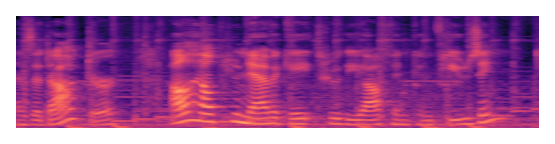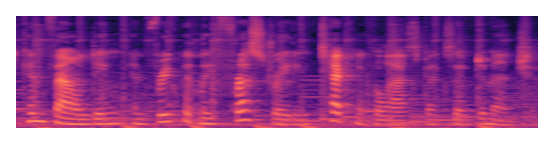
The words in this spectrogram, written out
As a doctor, I'll help you navigate through the often confusing, confounding, and frequently frustrating technical aspects of dementia.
